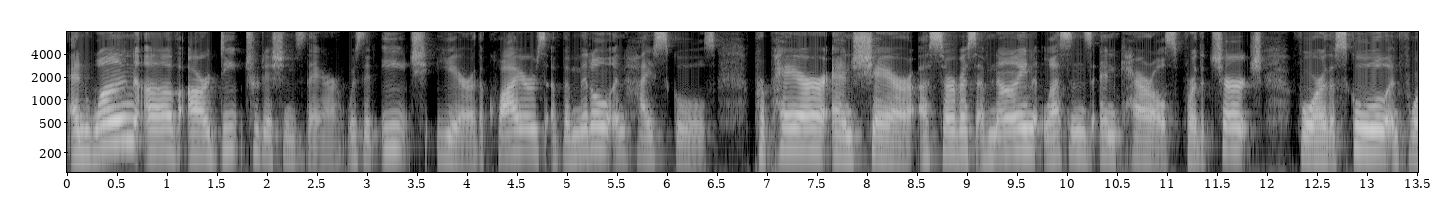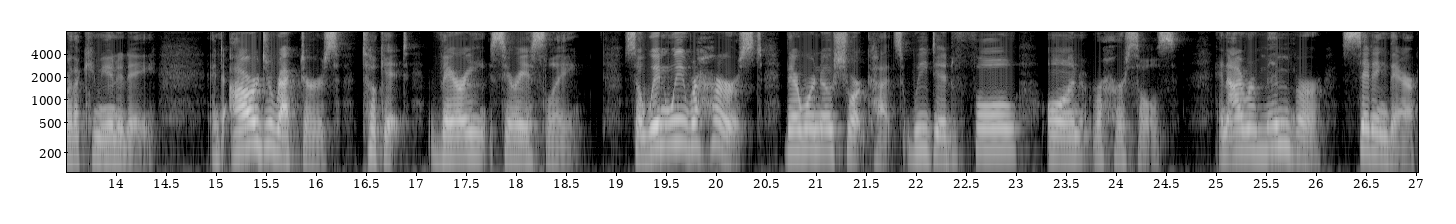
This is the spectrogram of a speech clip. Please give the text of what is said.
And one of our deep traditions there was that each year the choirs of the middle and high schools prepare and share a service of nine lessons and carols for the church, for the school, and for the community. And our directors took it very seriously. So when we rehearsed, there were no shortcuts. We did full on rehearsals. And I remember sitting there.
